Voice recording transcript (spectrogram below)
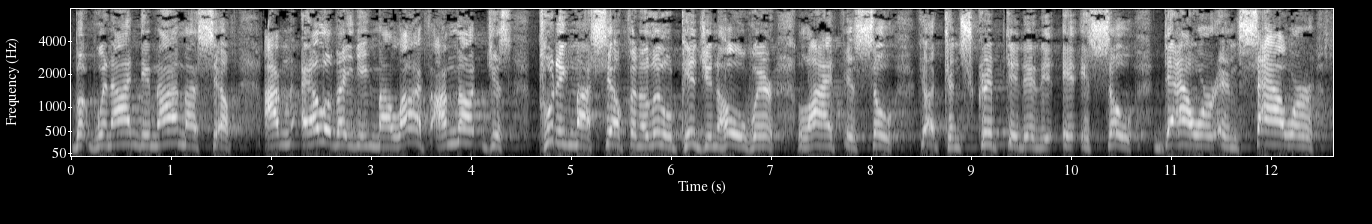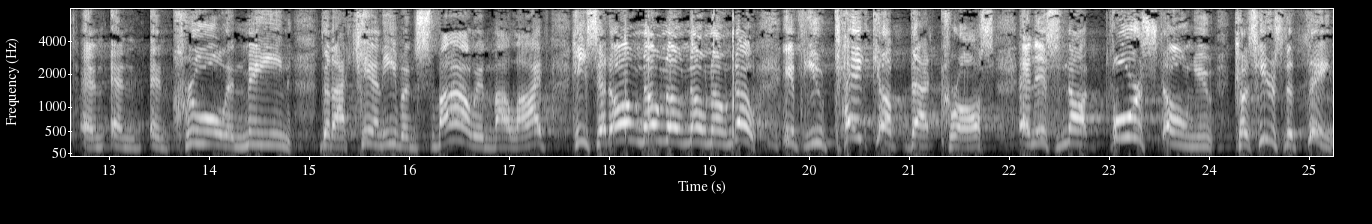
But when I deny myself, I'm elevating my life. I'm not just putting myself in a little pigeonhole where life is so uh, conscripted and it, it is so dour and sour and, and, and cruel and mean that I can't even smile in my life. He said, Oh, no, no, no, no, no. If you take up that cross and it's not forced on you, because here's the thing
